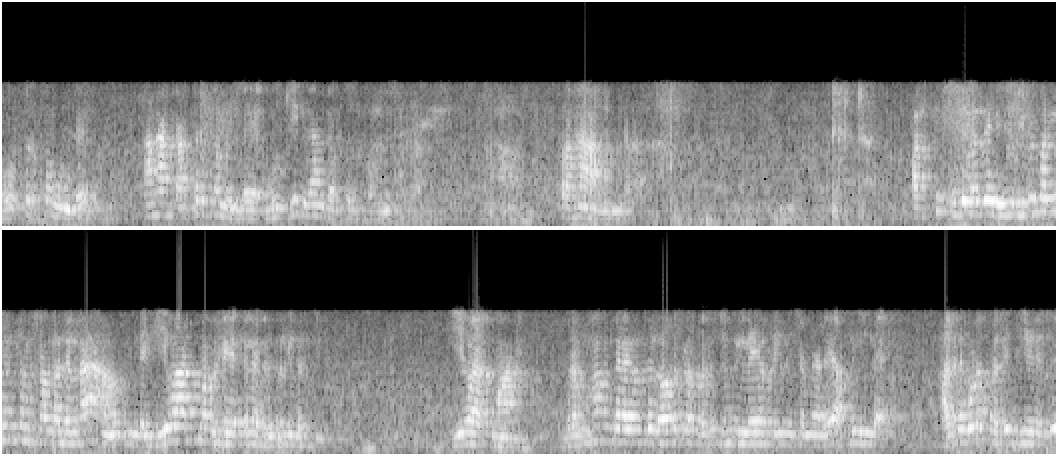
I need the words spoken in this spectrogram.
போக்திருத்தம் உண்டு ஆனா கர்த்தருத்தம் இல்லை புத்திக்கு தான் கர்த்தருத்தம்னு சொல்றாங்க பிரதானங்கிறார் ஃபர்ஸ்ட் இது வந்து இது பரியந்தம் சொன்னதுன்னா இந்த ஜீவாத்மா விஷயத்துல விருதி பற்றி ஜீவாத்மா பிரம்மங்கிறது வந்து லோகத்துல பிரசித்தம் இல்லை அப்படின்னு சொன்னாலே அப்படி இல்லை. அதுல கூட பிரசித்தி இருக்கு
